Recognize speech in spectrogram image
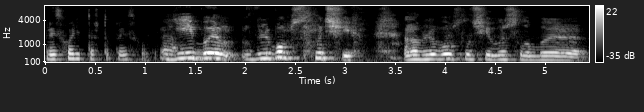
происходит то, что происходит. Ей бы в любом случае, она в любом случае вышла бы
